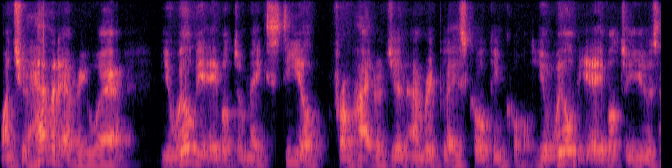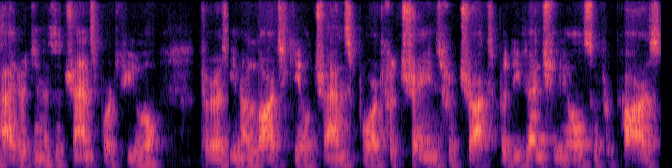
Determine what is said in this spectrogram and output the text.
Once you have it everywhere, you will be able to make steel from hydrogen and replace coking coal. You will be able to use hydrogen as a transport fuel for you know large scale transport for trains, for trucks, but eventually also for cars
